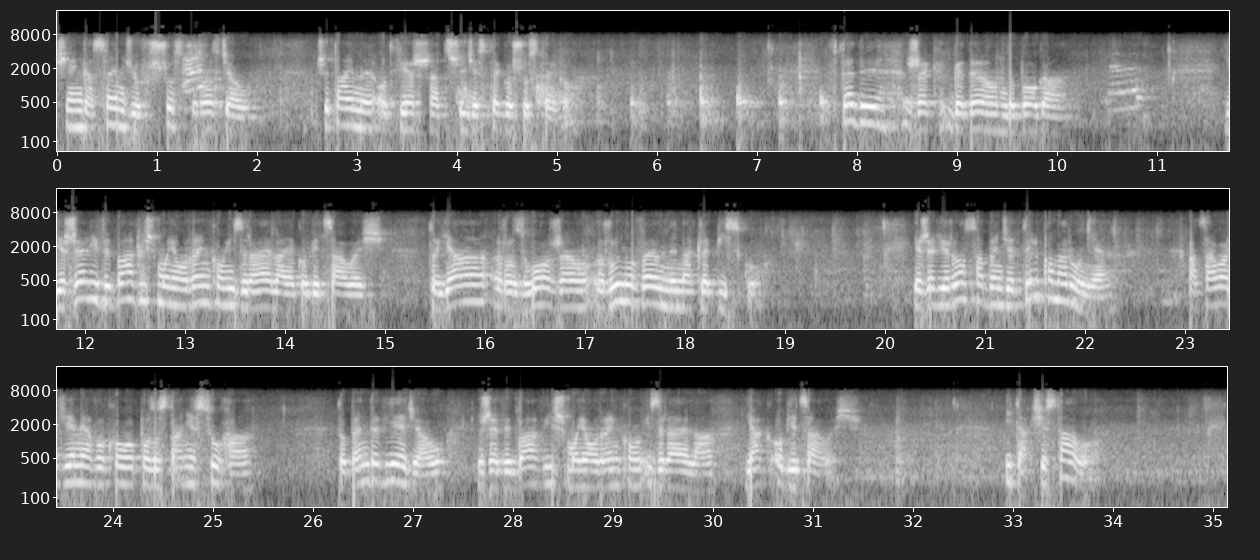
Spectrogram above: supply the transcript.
Księga Sędziów, szósty rozdział. Czytajmy od wiersza 36. Wtedy rzekł Gedeon do Boga Jeżeli wybawisz moją ręką Izraela, jak obiecałeś, to ja rozłożę runo wełny na klepisku. Jeżeli rosa będzie tylko na runie, a cała ziemia wokoło pozostanie sucha, to będę wiedział, że wybawisz moją ręką Izraela, jak obiecałeś. I tak się stało.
